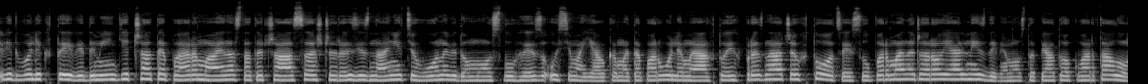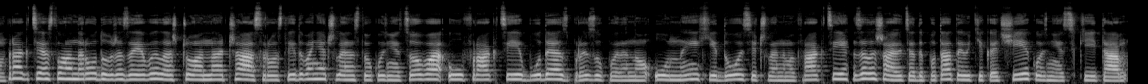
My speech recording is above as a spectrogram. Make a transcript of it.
відволікти від Міндіча, тепер має настати час щирих зізнань цього невідомого слуги з усіма явками та паролями. А хто їх призначив? Хто цей суперменеджер рояльний з 95-го кварталу? Фракція Слуга народу вже заявила, що на час розслідування членство Кузнєцова у фракції буде призупинено. У них і досі членами фракції залишаються депутати утікачі Кузнєцький та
